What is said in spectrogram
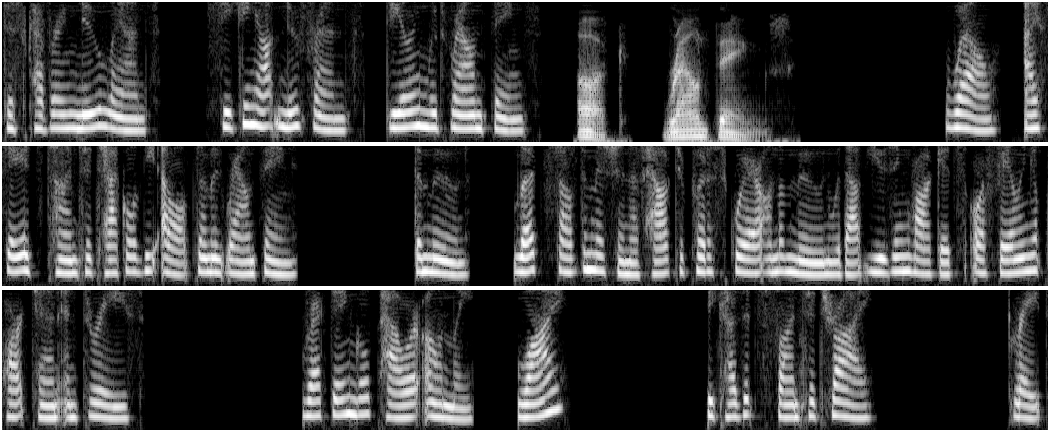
discovering new lands, seeking out new friends, dealing with round things. Ugh, round things. Well, I say it's time to tackle the ultimate round thing. The moon. Let's solve the mission of how to put a square on the moon without using rockets or failing apart 10 and 3s. Rectangle power only. Why? Because it's fun to try. Great.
